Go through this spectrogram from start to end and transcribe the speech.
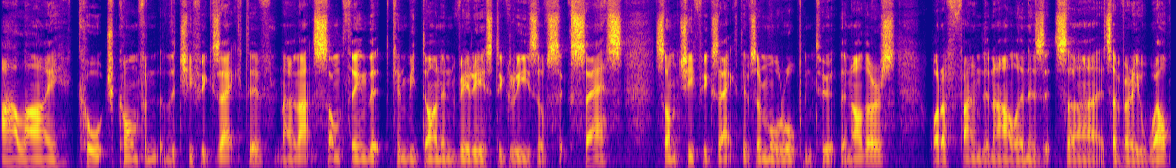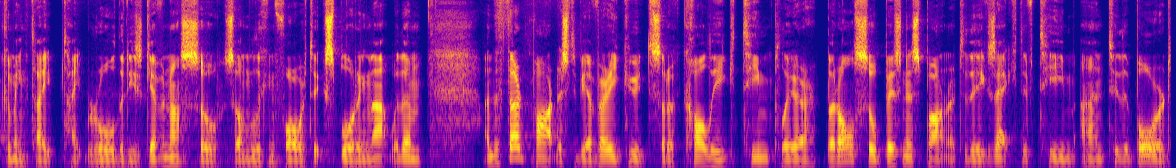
ally, coach, confidant of the chief executive. Now, that's something that can be done in various degrees of success. Some chief executives are more open to it than others what I've found in Alan is it's a, it's a very welcoming type type role that he's given us. So so I'm looking forward to exploring that with him. And the third part is to be a very good sort of colleague, team player, but also business partner to the executive team and to the board.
